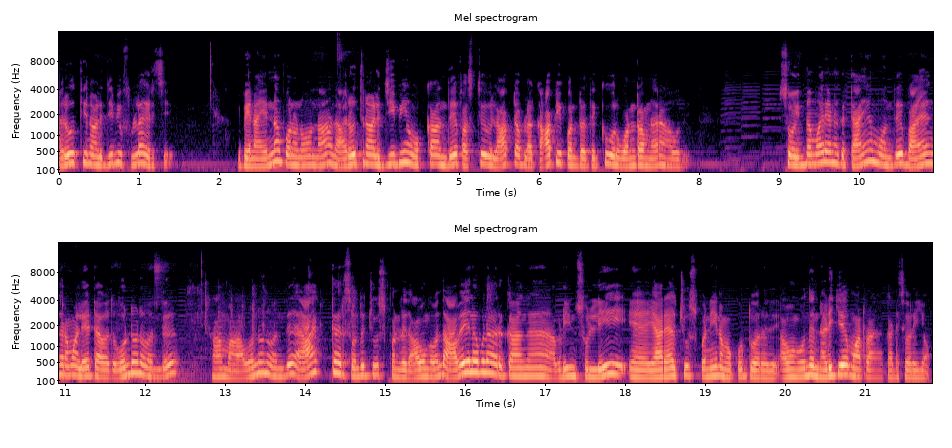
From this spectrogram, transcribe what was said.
அறுபத்தி நாலு ஜிபி ஃபுல்லாயிருச்சு இப்போ நான் என்ன பண்ணணும்னா அந்த அறுபத்தி நாலு ஜிபியும் உட்காந்து ஃபஸ்ட்டு லேப்டாப்பில் காப்பி பண்ணுறதுக்கு ஒரு ஒன்றரை மணி நேரம் ஆகுது. ஸோ இந்த மாதிரி எனக்கு டைம் வந்து பயங்கரமாக லேட் ஆகுது. ஒன்று ஒன்று வந்து ஆமாம் ஒன்று வந்து ஆக்டர்ஸ் வந்து சூஸ் பண்ணுறது அவங்க வந்து அவைலபிளாக இருக்காங்க அப்படின்னு சொல்லி யாரையாவது சூஸ் பண்ணி நம்ம கூப்பிட்டு வர்றது. அவங்க வந்து நடிக்கவே மாட்றாங்க கடைசி வரையும்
